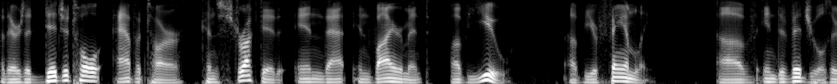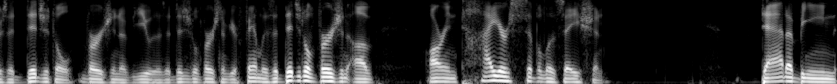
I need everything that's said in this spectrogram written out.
Uh, there's a digital avatar constructed in that environment of you, of your family, of individuals. There's a digital version of you. There's a digital version of your family. There's a digital version of our entire civilization. Data being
